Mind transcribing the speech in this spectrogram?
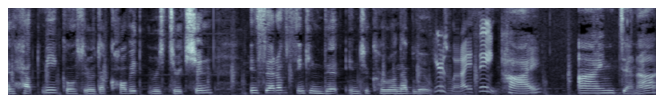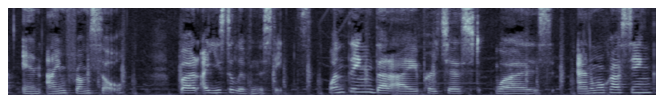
and helped me go through the COVID restriction instead of sinking deep into Corona blue. Here's what I think. Hi, I'm Jenna and I'm from Seoul, but I used to live in the States. One thing that I purchased was Animal Crossing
